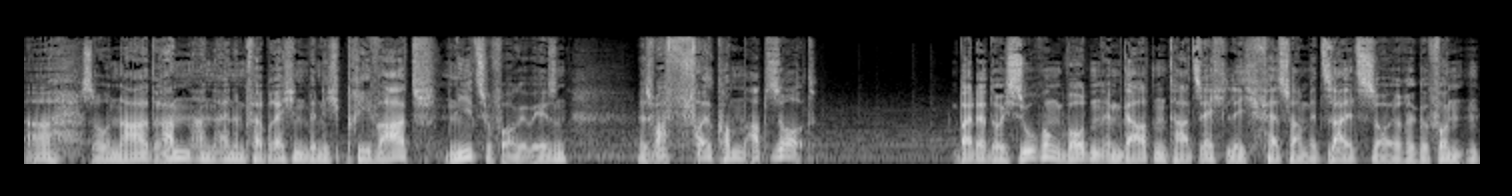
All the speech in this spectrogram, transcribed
Ja, so nah dran an einem Verbrechen bin ich privat nie zuvor gewesen. Es war vollkommen absurd. Bei der Durchsuchung wurden im Garten tatsächlich Fässer mit Salzsäure gefunden.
